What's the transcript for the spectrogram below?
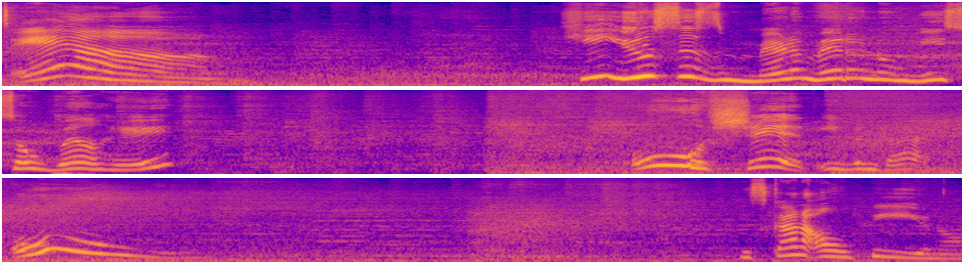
Damn! He uses Mera no Mi so well, hey? Oh shit, even that. Oh! He's kinda OP, you know.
